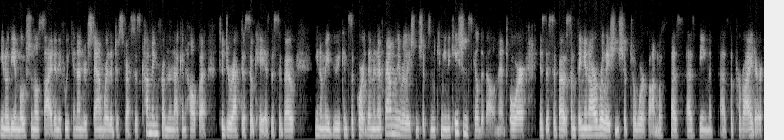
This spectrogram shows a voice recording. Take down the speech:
you know the emotional side? And if we can understand where the distress is coming from, then that can help uh, to direct us. Okay, is this about you know maybe we can support them in their family relationships and communication skill development? Or is this about something in our relationship to work on with as as being the, as the provider?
